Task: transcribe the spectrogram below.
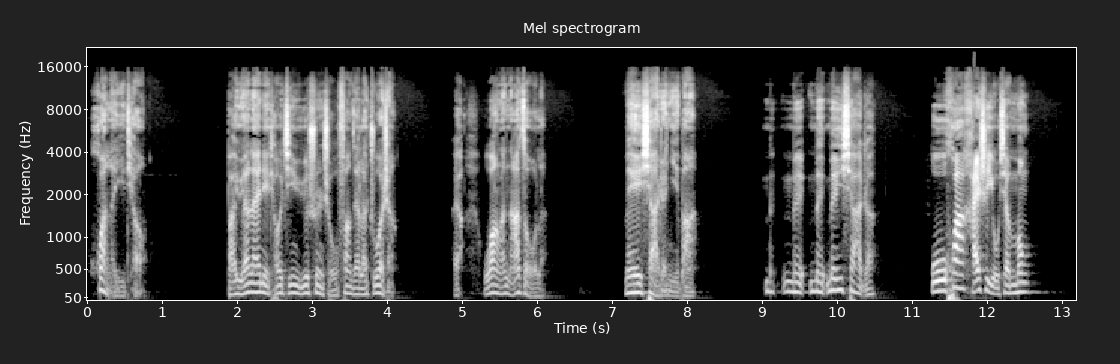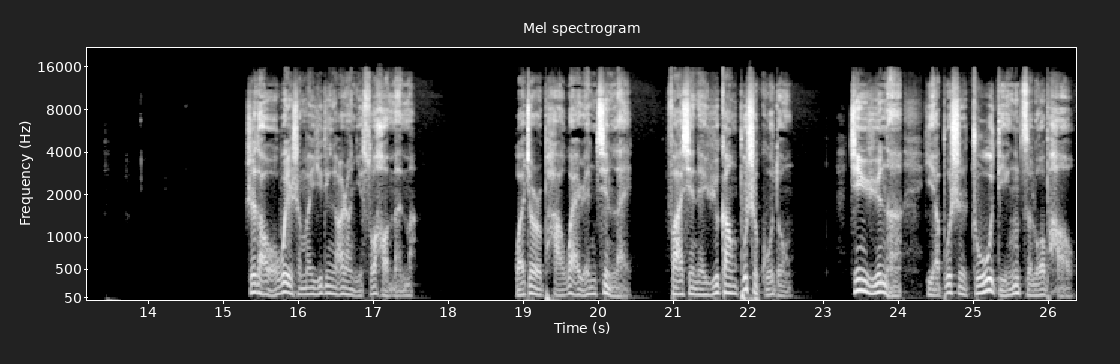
换了一条，把原来那条金鱼顺手放在了桌上。哎呀，忘了拿走了，没吓着你吧？没没没没吓着。五花还是有些懵。知道我为什么一定要让你锁好门吗？我就是怕外人进来。发现那鱼缸不是古董，金鱼呢也不是竹顶紫罗袍，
